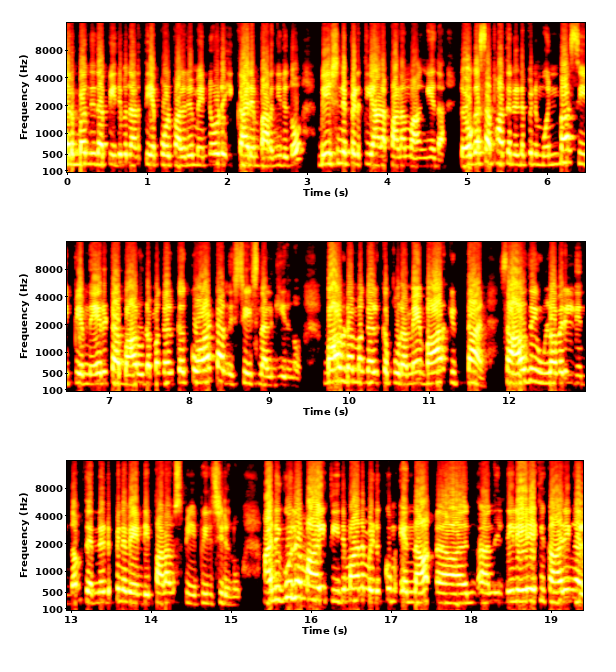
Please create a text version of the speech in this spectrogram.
നിർബന്ധിത പിരിവ് നടത്തിയപ്പോൾ പലരും എന്നോട് ഇക്കാര്യം പറഞ്ഞിരുന്നു. ഭീഷണിപ്പെടുത്തിയാണ് പണം വാങ്ങിയത്. ലോക്സഭാ തെരഞ്ഞെടുപ്പിന് മുൻപ് സി പി എം നേരിട്ട ബാർ ഉടമകൾക്ക് ക്വാട്ട നിശ്ചയിച്ച് നൽകിയിരുന്നു. ബാർ ഉടമകൾക്ക് പുറമെ ബാർ കിട്ടാൻ സാധ്യതയുള്ളവരിൽ നിന്നും തെരഞ്ഞെടുപ്പിന് വേണ്ടി പണം പിരിച്ചിരുന്നു. അനുകൂലമായി തീരുമാനമെടുക്കും എന്ന നിലയിലേക്ക് കാര്യങ്ങൾ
